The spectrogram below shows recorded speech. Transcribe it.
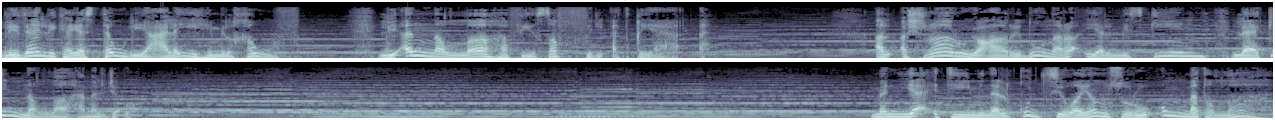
لذلك يستولي عليهم الخوف لأن الله في صف الأتقياء. الأشرار يعارضون رأي المسكين لكن الله ملجأه. من يأتي من القدس وينصر أمة الله.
